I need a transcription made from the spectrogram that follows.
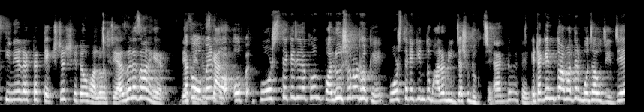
স্কিনের একটা টেক্সচার সেটাও ভালো হচ্ছে অ্যাজ ওয়েল অ্যাজ আমার হেয়ার দেখো ওপেন পোর্স থেকে যেরকম পলিউশনও ঢোকে পোর্স থেকে কিন্তু ভালো নির্যাসও ঢুকছে। একদমই তাই। এটা কিন্তু আমাদের বোঝা উচিত যে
